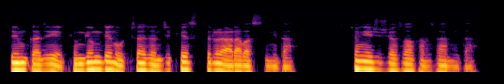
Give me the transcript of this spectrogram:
지금까지 변경된 5차 전직 퀘스트를 알아봤습니다. 시청해주셔서 감사합니다.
